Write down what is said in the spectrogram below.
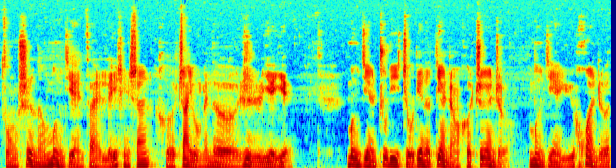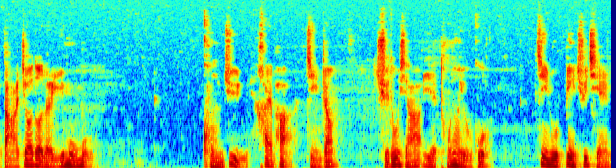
总是能梦见在雷神山和战友们的日日夜夜，梦见驻地酒店的店长和志愿者，梦见与患者打交道的一幕幕。”恐惧、害怕、紧张，曲东霞也同样有过。进入病区前，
